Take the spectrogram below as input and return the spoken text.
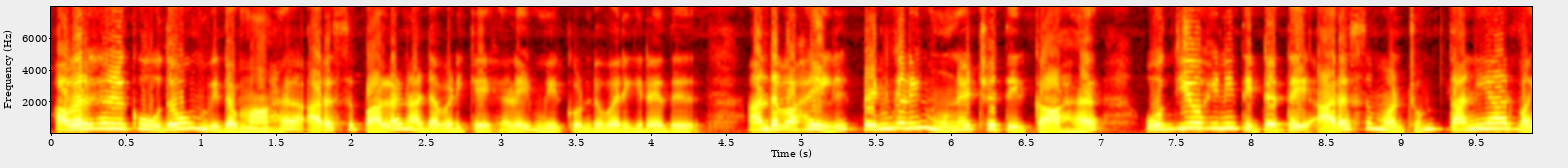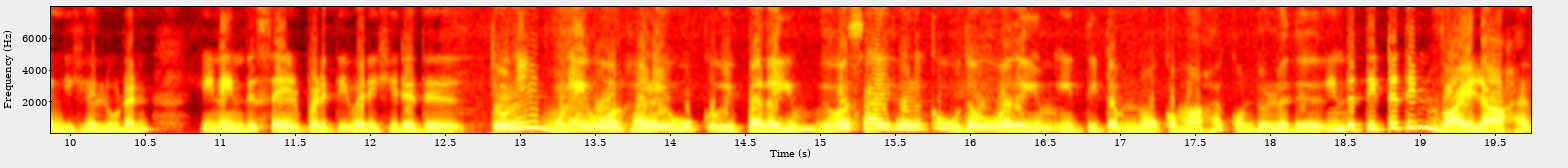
அவர்களுக்கு உதவும் விதமாக அரசு பல நடவடிக்கைகளை மேற்கொண்டு வருகிறது. அந்த வகையில் பெண்களின் முன்னேற்றத்திற்காக உத்தியோகினி திட்டத்தை அரசு மற்றும் தனியார் வங்கிகளுடன் இணைந்து செயல்படுத்தி வருகிறது. தொழில் முனைவோர்களை ஊக்குவிப்பதையும் விவசாயிகளுக்கு உதவுவதையும் இத்திட்டம் நோக்கமாக கொண்டுள்ளது. இந்த திட்டத்தின் வாயிலாக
